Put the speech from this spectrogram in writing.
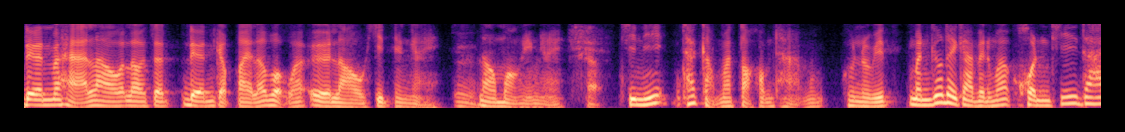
เดินมาหาเราเราจะเดินกลับไปแล้วบอกว่าเออเราคิดยังไงอืมเรามองยังไงครับทีนี้ถ้ากลับมาตอบคำถามคุณนวิทย์มันก็เลยกลายเป็นว่าคนที่ได้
